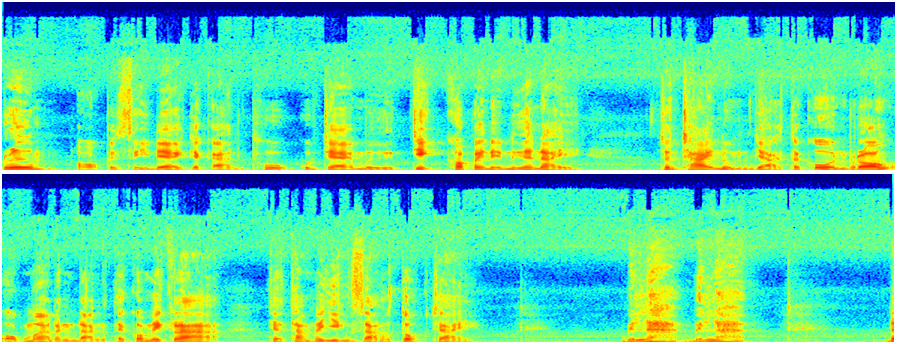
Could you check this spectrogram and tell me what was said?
เริ่มออกเป็นสีแดงจากการถูกกุญแจมือจิกเข้าไปในเนื้อใน จนชายหนุ่มอยากตะโกนร้องออกมาดัง ๆ แต่ก็ไม่กล้าจะทำให้หญิงสาวตกใจ เบลล่า เบลล่า แด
